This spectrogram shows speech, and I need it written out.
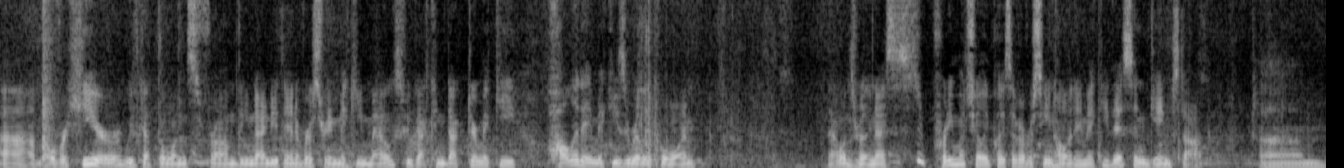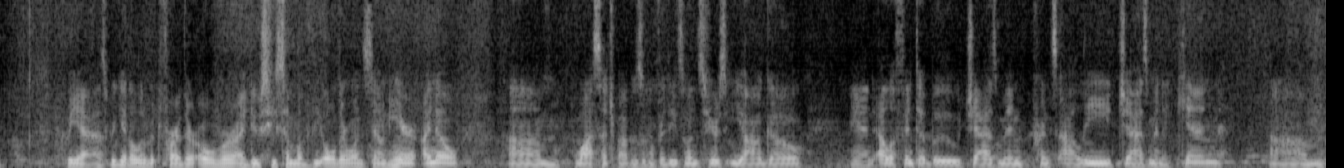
Um, over here, we've got the ones from the 90th anniversary Mickey Mouse. We've got Conductor Mickey. Holiday Mickey's a really cool one. That one's really nice. This is pretty much the only place I've ever seen Holiday Mickey. This and GameStop. Um, but yeah, as we get a little bit farther over, I do see some of the older ones down here. I know um, Wasatch Pop is looking for these ones. Here's Iago and Elephant Abu, Jasmine, Prince Ali, Jasmine again. Um,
